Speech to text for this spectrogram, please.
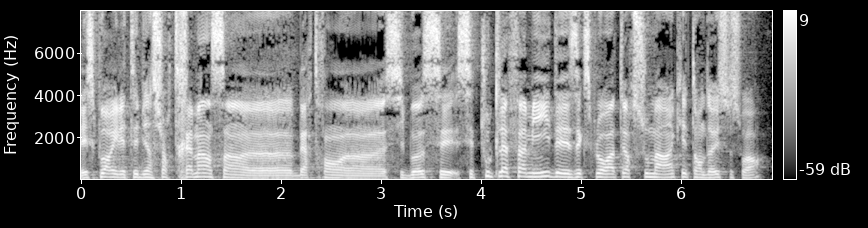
L'espoir, il était bien sûr très mince, hein, euh, Bertrand euh, Sibos. C'est toute la famille des explorateurs sous-marins qui est en deuil ce soir?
